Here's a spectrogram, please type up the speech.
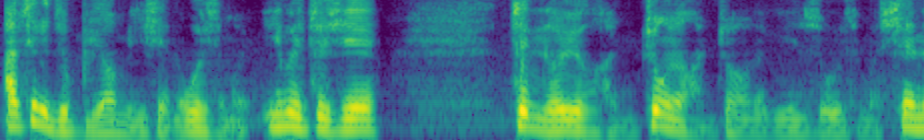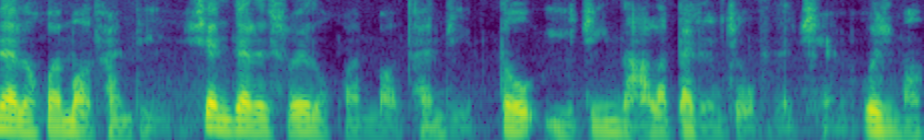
啊，这个就比较明显的，为什么？因为这些这里头有个很重要很重要的因素，为什么？现在的环保团体，现在的所有的环保团体都已经拿了拜登政府的钱了。为什么？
